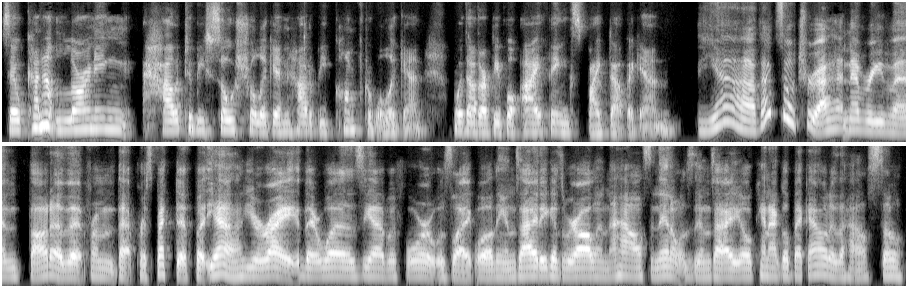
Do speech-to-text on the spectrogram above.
So kind of learning how to be social again, how to be comfortable again with other people, I think spiked up again. Yeah, that's so true. I had never even thought of it from that perspective. But yeah, you're right. There was, yeah, before it was like, well, the anxiety because we're all in the house. And then it was anxiety, oh, can I go back out of the house? So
